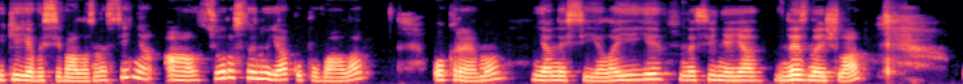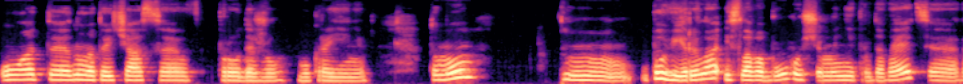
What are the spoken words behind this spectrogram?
які я висівала з насіння, а цю рослину я купувала окремо. Я не сіяла її, насіння я не знайшла. От, е, ну, на той час е, в продажу в Україні. Тому повірила, і слава Богу, що мені продавець, е,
